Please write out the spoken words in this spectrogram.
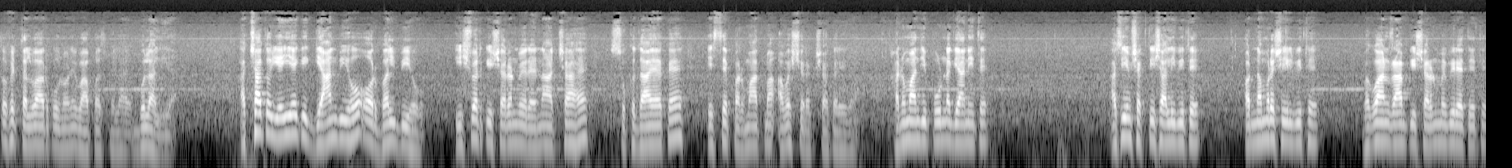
तो फिर तलवार को उन्होंने वापस मिला, बुला लिया। अच्छा तो यही है कि ज्ञान भी हो और बल भी हो। ईश्वर की शरण में रहना अच्छा है, सुखदायक है, इससे परमात्मा अवश्य रक्षा करेगा। हनुमान जी पूर्ण ज्ञानी थे। असीम शक्तिशाली भी थे और नम्रशील भी थे। भगवान राम की शरण में भी रहते थे।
